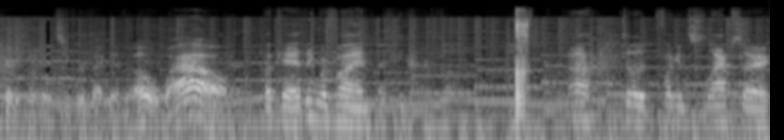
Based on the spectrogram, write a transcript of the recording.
Critical hit, super effective. Oh, wow. Okay, I think we're fine. Until it fucking slaps our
